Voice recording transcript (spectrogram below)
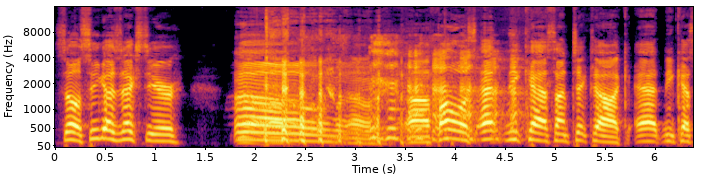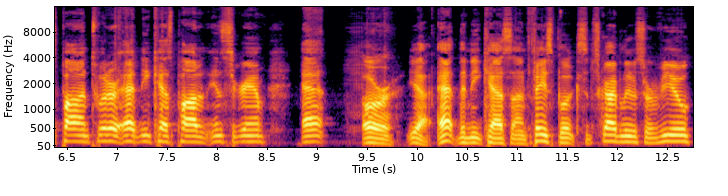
so see you guys next year. Oh, my. Oh. Uh, follow us at Neatcast on TikTok, at NeatcastPod on Twitter, at NeatcastPod on Instagram, at or yeah, at the Neatcast on Facebook. Subscribe, leave us a review,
